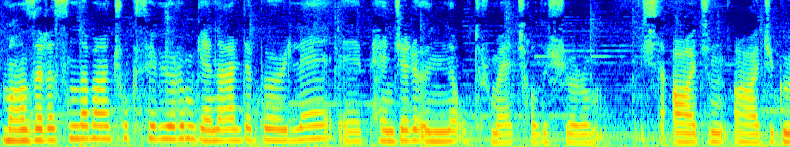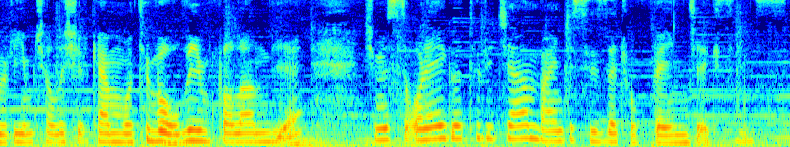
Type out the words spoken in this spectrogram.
Manzarasını da ben çok seviyorum. Genelde böyle e, pencere önüne oturmaya çalışıyorum. İşte ağacın ağacı göreyim çalışırken motive olayım falan diye. Şimdi sizi oraya götüreceğim. Bence siz de çok beğeneceksiniz.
